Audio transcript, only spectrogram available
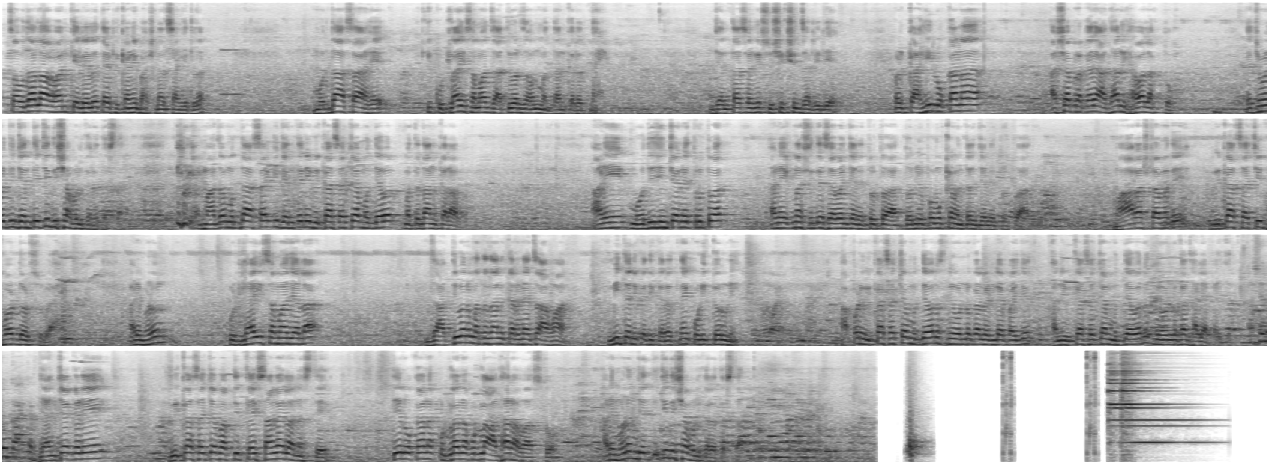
चौदाला आवाहन केलेलं त्या ठिकाणी भाषणात सांगितलं. मुद्दा असा आहे की कुठलाही समाज जातीवर जाऊन मतदान करत नाही. जनता सगळी सुशिक्षित झालेली आहे. पण काही लोकांना अशा प्रकारे आधार घ्यावा लागतो. त्याच्यामुळे ती जनतेची दिशाभूल करत असतात. माझा मुद्दा असा आहे की जनतेने विकासाच्या मुद्द्यावर मतदान करावं. आणि मोदीजींच्या नेतृत्वात आणि एकनाथ शिंदे साहेबांच्या नेतृत्वात दोन्ही उपमुख्यमंत्र्यांच्या नेतृत्वात महाराष्ट्रामध्ये विकासाची घोडदौड सुरू आहे. आणि म्हणून कुठल्याही समाजाला जातीवर मतदान करण्याचं आव्हान मी तरी कधी करत नाही कोणी करू नये. आपण विकासाच्या मुद्द्यावरच निवडणुका लढल्या पाहिजेत आणि विकासाच्या मुद्द्यावरच निवडणुका झाल्या पाहिजेत. ज्यांच्याकडे विकासाच्या बाबतीत काही सांगायला नसते ते लोकांना कुठला ना कुठला आधार हवा असतो. आणि म्हणून जनतेची दिशाभूल करत असतात.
